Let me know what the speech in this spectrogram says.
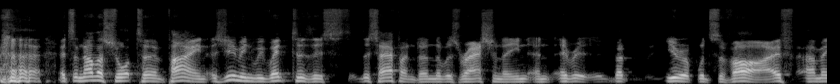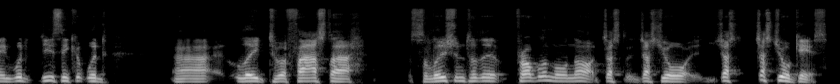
it's another short-term pain. Assuming we went to this, this happened, and there was rationing, and every, but Europe would survive. I mean, would do you think it would uh, lead to a faster solution to the problem, or not? Just, just your, just, just your guess.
